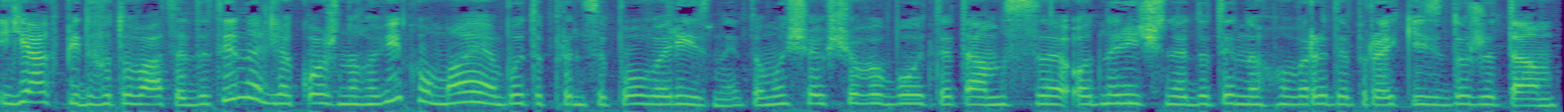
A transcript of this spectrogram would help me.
І як підготувати дитину для кожного віку має бути принципово різний. Тому що якщо ви будете там з однорічною дитиною говорити про якісь дуже там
